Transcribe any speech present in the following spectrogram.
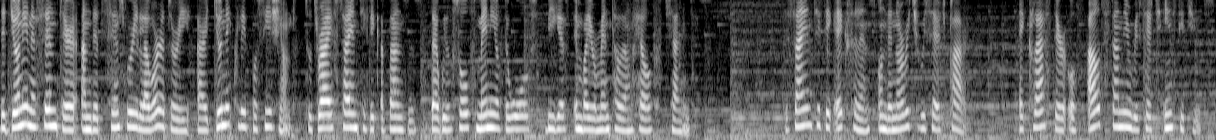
The John Innes Center and the Sainsbury Laboratory are uniquely positioned to drive scientific advances that will solve many of the world's biggest environmental and health challenges. The scientific excellence on the Norwich Research Park, a cluster of outstanding research institutes,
